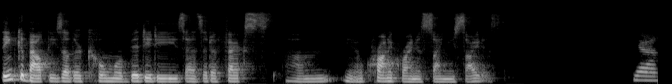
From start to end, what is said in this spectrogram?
think about these other comorbidities as it affects, um, you know, chronic rhinosinusitis. Yeah,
